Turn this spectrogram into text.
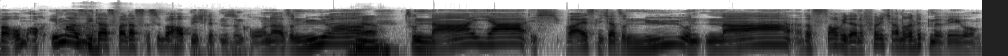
Warum auch immer ah. sie das, weil das ist überhaupt nicht lippensynchron. Ne? Also Nya ja. zu Naya, ich weiß nicht, also Nü und Na, das ist auch wieder eine völlig andere Lippenbewegung.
